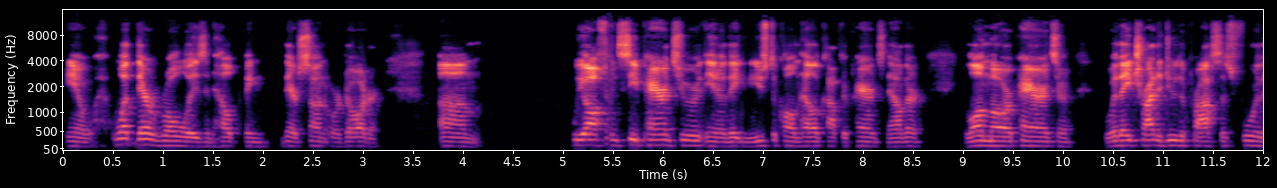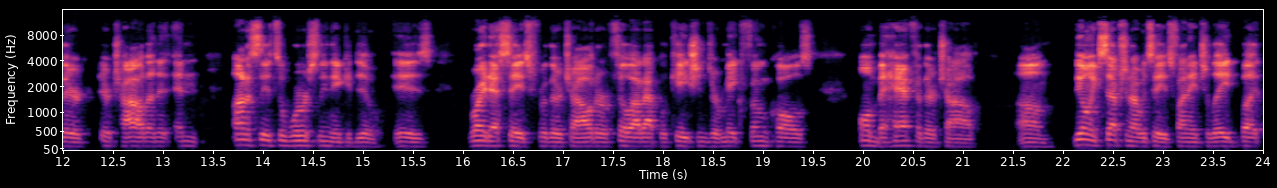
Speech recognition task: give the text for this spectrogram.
you know, what their role is in helping their son or daughter. Um, we often see parents who are, you know, they used to call them helicopter parents. Now they're lawnmower parents or where they try to do the process for their, their child. And, and honestly, it's the worst thing they could do is write essays for their child or fill out applications or make phone calls on behalf of their child. Um, the only exception I would say is financial aid, but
